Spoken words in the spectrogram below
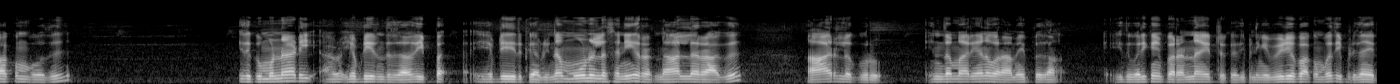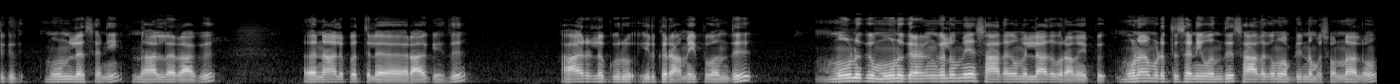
பார்க்கும்போது இதுக்கு முன்னாடி எப்படி இருந்தது? அதாவது இப்போ எப்படி இருக்குது அப்படின்னா மூணில் சனி நாலில் ராகு ஆறில் குரு. இந்த மாதிரியான ஒரு அமைப்பு தான். இது வரைக்கும் இப்போ ரன் ஆகிட்டு இருக்குது. இப்போ நீங்கள் வீடியோ பார்க்கும்போது இப்படி தான் இருக்குது. மூணில் சனி நாலில் ராகு அதாவது நாலு பத்தில் ராகு இது ஆறில் குரு இருக்கிற அமைப்பு வந்து மூணுக்கு மூணு கிரகங்களுமே சாதகம் இல்லாத ஒரு அமைப்பு. மூணாம் இடத்து சனி வந்து சாதகம் அப்படின்னு நம்ம சொன்னாலும்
